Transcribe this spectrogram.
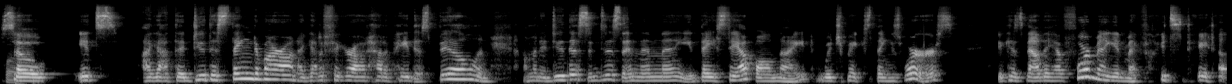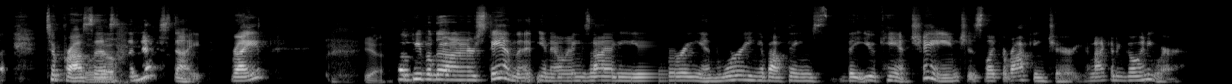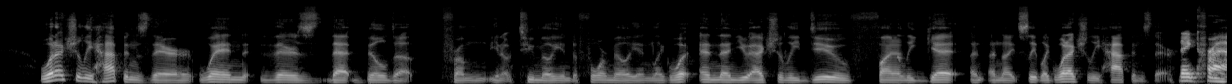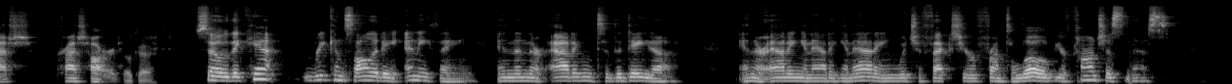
Wow. So it's I got to do this thing tomorrow and I got to figure out how to pay this bill and I'm going to do this and this and then they they stay up all night, which makes things worse because now they have 4 million megabytes data to process oh, no. the next night, right? Yeah. But people don't understand that, you know, anxiety, worry, and worrying about things that you can't change is like a rocking chair. You're not going to go anywhere. What actually happens there when there's that buildup from you know two million to four million? Like what, and then you actually do finally get a, a night's sleep. Like what actually happens there? They crash, crash hard. Okay. So they can't reconsolidate anything, and then they're adding to the data, and they're adding and adding and adding, which affects your frontal lobe, your consciousness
